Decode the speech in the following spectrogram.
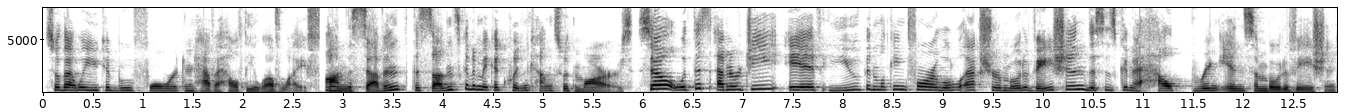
so that way you can move forward and have a healthy love life. On the 7th, the sun's going to make a quincunx with Mars. So, with this energy, if you've been looking for a little extra motivation, this is going to help bring in some motivation.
